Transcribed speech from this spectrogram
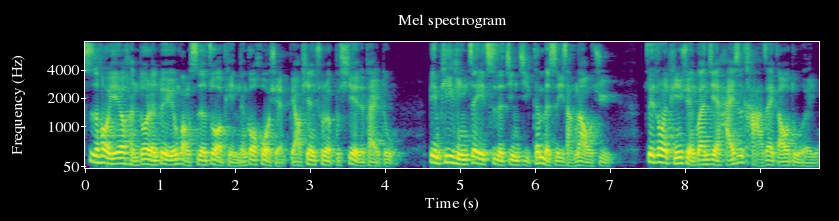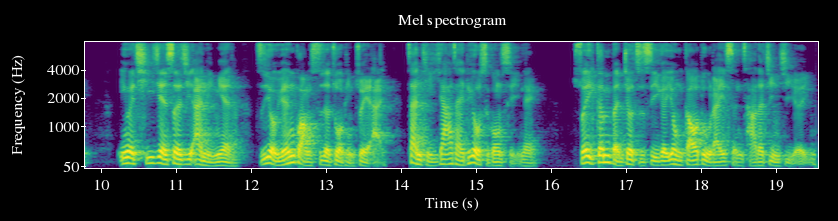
事后也有很多人对原广司的作品能够获选，表现出了不屑的态度。并批评这一次的竞技根本是一场闹剧，最终的评选关键还是卡在高度而已。因为七件设计案里面，只有原广司的作品最矮，站体压在六十公尺以内，所以根本就只是一个用高度来审查的竞技而已。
